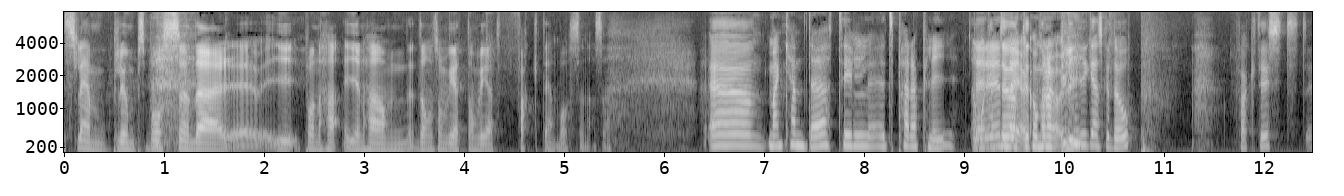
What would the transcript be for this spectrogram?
slemklumpsbossen där eh, i, på en, i en hamn. De som vet, de vet. Fuck den bossen alltså. Det. Man kan dö till ett paraply. Det man är det kan dö till kommer paraply är ihåg. ganska dope. Faktiskt. Eh,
